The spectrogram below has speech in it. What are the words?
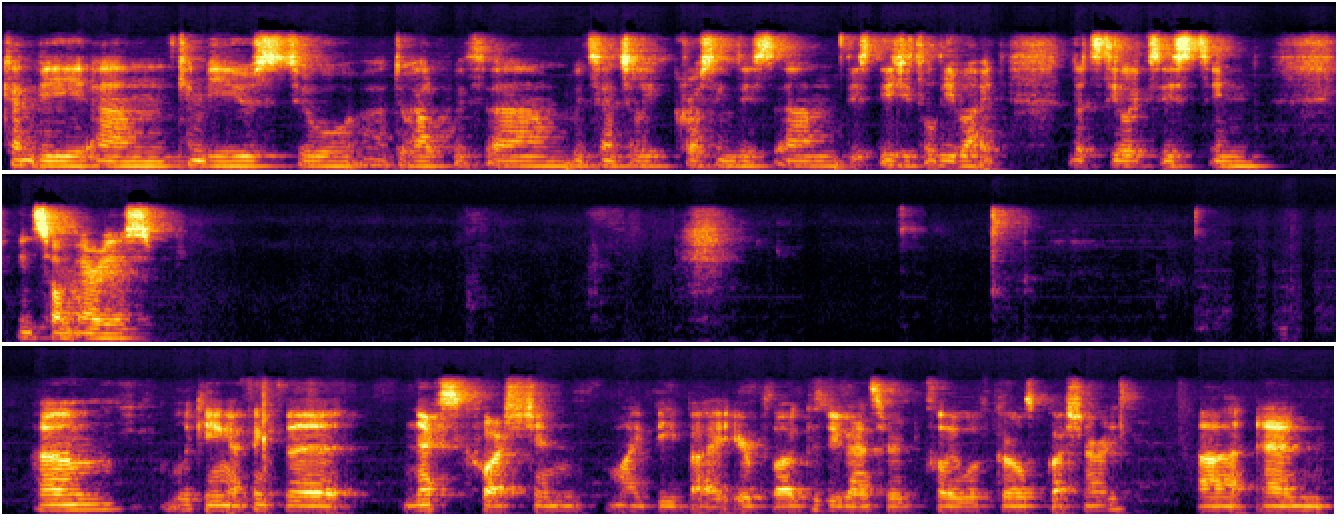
can be um, can be used to uh, to help with with essentially crossing this this digital divide that still exists in in some areas. Um, looking, I think the next question might be by earplug because we've answered Chloe Wolf Girl's question already. Uh, and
